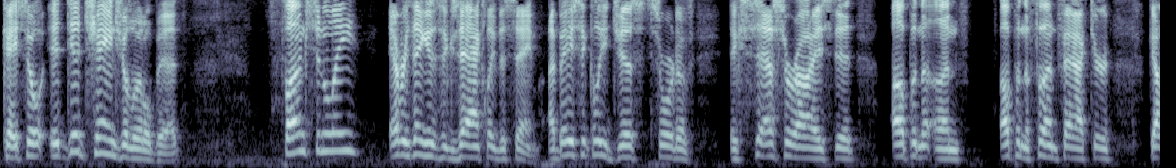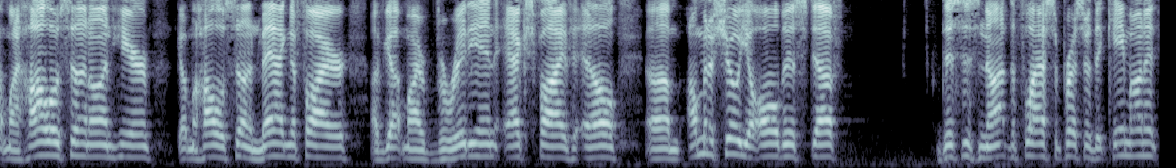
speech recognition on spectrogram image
Okay, so it did change a little bit. Functionally, everything is exactly the same. I basically just sort of accessorized it up in the up in the fun factor. Got my Holosun on here. Got my Holosun magnifier. I've got my Viridian X5L. Um, I'm going to show you all this stuff this is not the flash suppressor that came on it.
